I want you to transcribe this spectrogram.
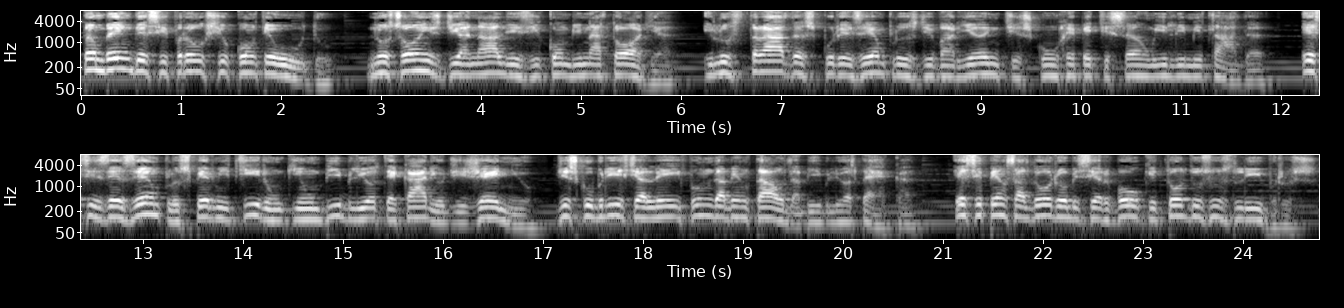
Também decifrou-se o conteúdo, noções de análise combinatória, ilustradas por exemplos de variantes com repetição ilimitada. Esses exemplos permitiram que um bibliotecário de gênio descobrisse a lei fundamental da biblioteca. Esse pensador observou que todos os livros,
